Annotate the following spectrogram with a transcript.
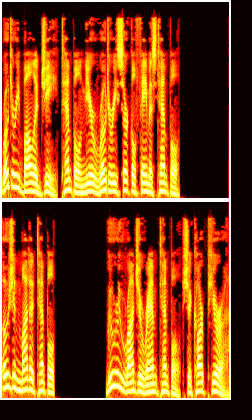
Rotary Balaji temple near Rotary Circle famous temple Ojan Mata Temple Guru Raja Ram Temple Shikar Pura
